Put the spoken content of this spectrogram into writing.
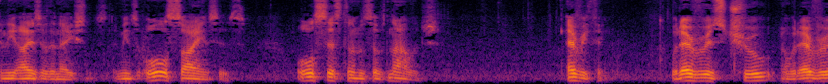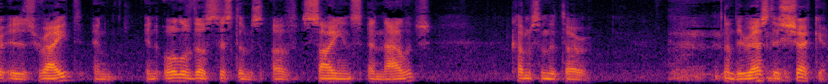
in the eyes of the nations. It means all sciences, all systems of knowledge, everything. Whatever is true and whatever is right, and in all of those systems of science and knowledge, comes from the Torah. And the rest is Sheker.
